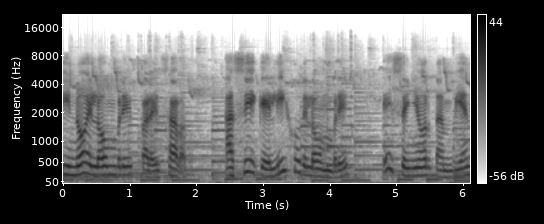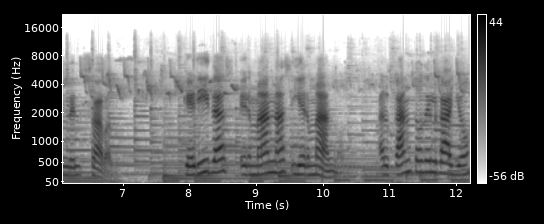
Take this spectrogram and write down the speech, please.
y no el hombre para el sábado. Así que el Hijo del Hombre es Señor también del sábado. Queridas hermanas y hermanos, al canto del gallo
